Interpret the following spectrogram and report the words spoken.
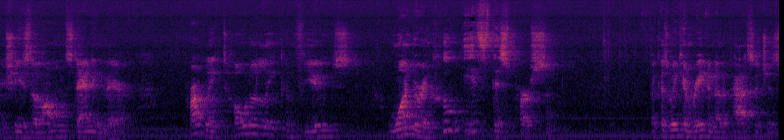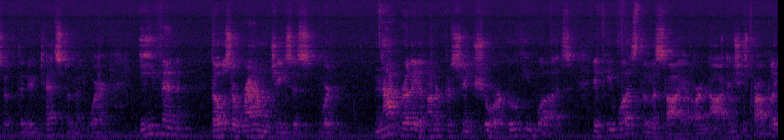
And she's alone standing there, probably totally confused, wondering, Who is this person? Because we can read in other passages of the New Testament where even those around Jesus were not really 100% sure who he was, if he was the Messiah or not. And she's probably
